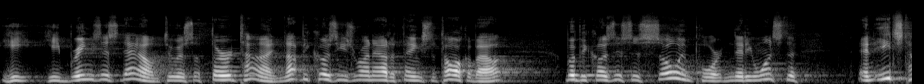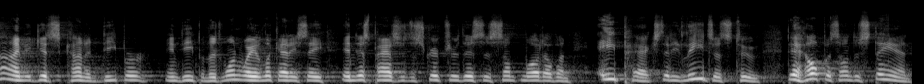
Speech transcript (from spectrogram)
he, he brings this down to us a third time, not because he's run out of things to talk about, but because this is so important that he wants to. And each time it gets kind of deeper and deeper. There's one way to look at it and say, in this passage of Scripture, this is somewhat of an apex that he leads us to to help us understand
